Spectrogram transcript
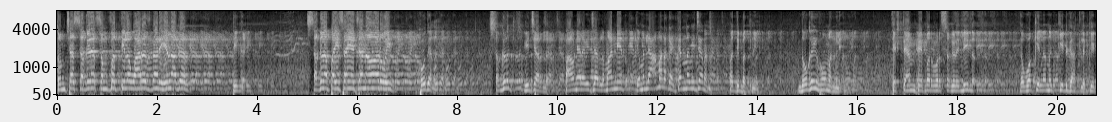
तुमच्या सगळ्या संपत्तीला वारसदार हे लागल. ठीक आहे. सगळा पैसा याच्या नावावर होईल. हो द्या ना. सगळं विचारलं. पाहुण्याला विचारलं मान्य येतो ते. म्हणले आम्हाला काय? त्यांना विचारा ना. पती पत्नी दोघही हो म्हणले. ते स्टॅम्प पेपरवर सगळं लिहिलं. तर वकिलानं किट घातलं किट.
